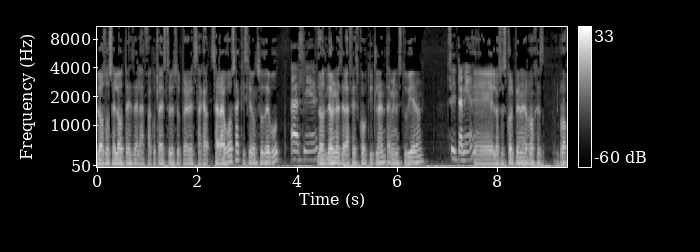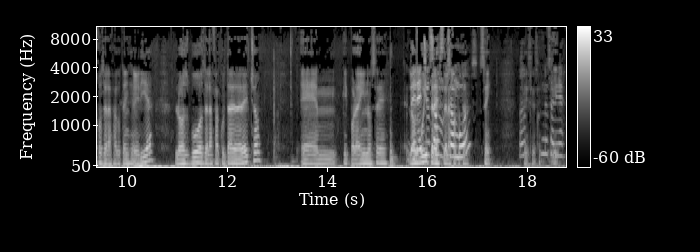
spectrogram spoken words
los ocelotes de la Facultad de Estudios Superiores Zaragoza, que hicieron su debut. Así es. Los leones de la FES Cuautitlán también estuvieron. Sí, también. Eh, los escorpiones rojos, rojos de la Facultad de Ingeniería. Los búhos de la Facultad de Derecho. Em, y por ahí, no sé. Los buitres de la son Facultad. Búhos? Sí. Ah, sí, sí, No sabía.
